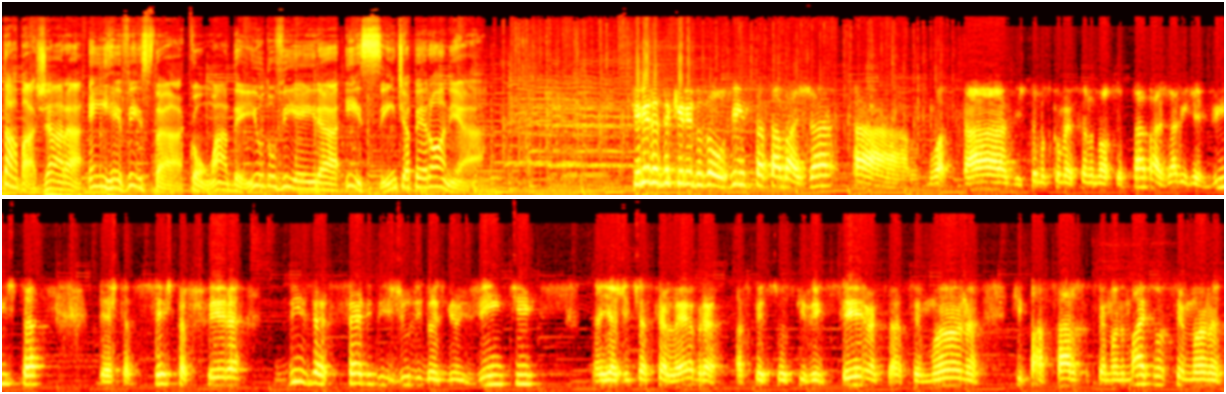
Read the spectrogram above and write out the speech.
Tabajara em Revista, com Adeildo Vieira e Cíntia Perónia. Queridas e queridos ouvintes da Tabajara, ah, boa tarde. Estamos começando nosso Tabajara em Revista desta sexta-feira, 17 de julho de 2020. Aí a gente já celebra as pessoas que venceram essa semana, que passaram essa semana, mais uma semana,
